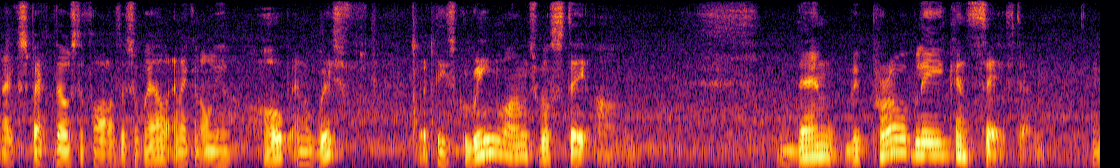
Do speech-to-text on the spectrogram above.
I expect those to fall off as well and I can only hope and wish that these green ones will stay on then we probably can save them. We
